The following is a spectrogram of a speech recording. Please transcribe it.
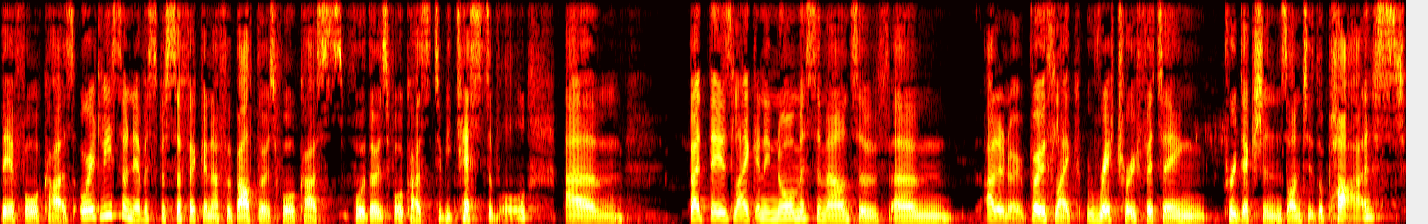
their forecasts, or at least are never specific enough about those forecasts for those forecasts to be testable. Um, but there's like an enormous amount of, um, I don't know, both like retrofitting predictions onto the past,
